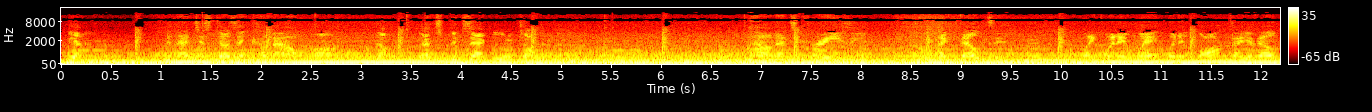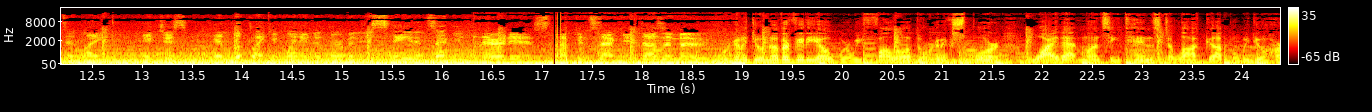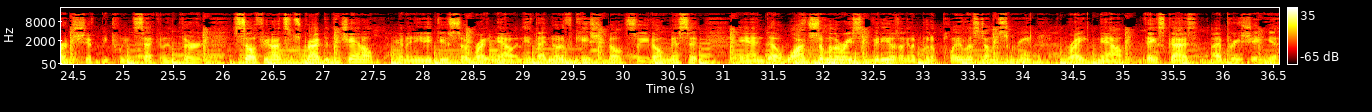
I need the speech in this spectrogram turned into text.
Yeah. and that just doesn't come out, huh? No, that's exactly what I'm talking about. Wow, that's crazy. I felt it. Like when it went, when it locked. Felt it like it just, it looked like it went into third, but it just stayed in second. There it is, stuck in second, doesn't move. We're going to do another video where we follow up and we're going to explore why that Muncie tends to lock up when we do a hard shift between second and third. So if you're not subscribed to the channel, you're going to need to do so right now and hit that notification bell so you don't miss it. And uh, watch some of the racing videos. I'm going to put a playlist on the screen right now. Thanks, guys. I appreciate you.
